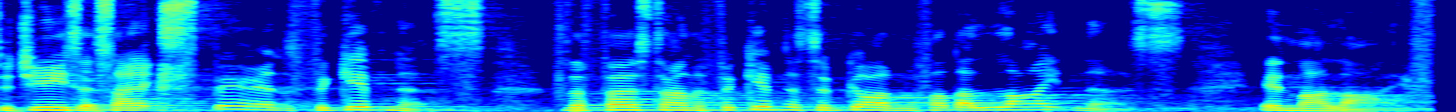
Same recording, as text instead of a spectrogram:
to Jesus. I experienced forgiveness for the first time, the forgiveness of God, and felt the lightness in my life.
